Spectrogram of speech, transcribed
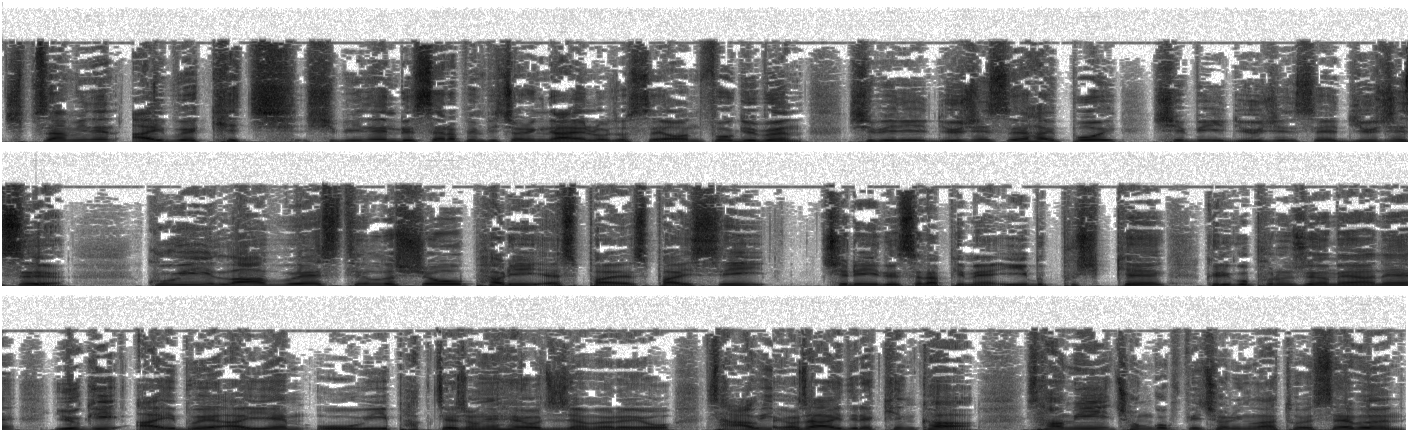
13위는 아이브의 키치. 10위는 르세라핌 피처링 나일 로저스의 UNFORGIVEN. 11위 뉴진스의 Hype Boy. 12위 뉴진스의 New Jeans. 9위 라우브의 Steal The Show. 8위 에스파의 Spicy. 7위 르세라핌의 이브 프시케 그리고 푸른 수염의 아내 6위 아이브의 I AM 5위 박재정의 헤어지자 말해요 4위 여자아이들의 퀸카 3위 정국 피처링 라토의 Seven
